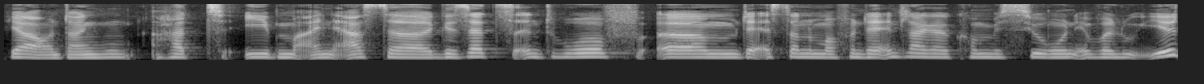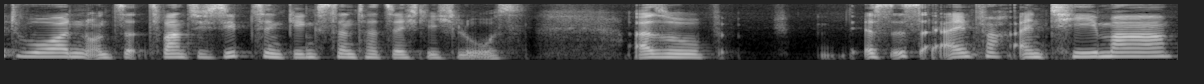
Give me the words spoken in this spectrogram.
Ja, und dann hat eben ein erster Gesetzentwurf, ähm, der ist dann nochmal von der Endlagerkommission evaluiert worden und 2017 ging es dann tatsächlich los. Also es ist einfach ein Thema,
